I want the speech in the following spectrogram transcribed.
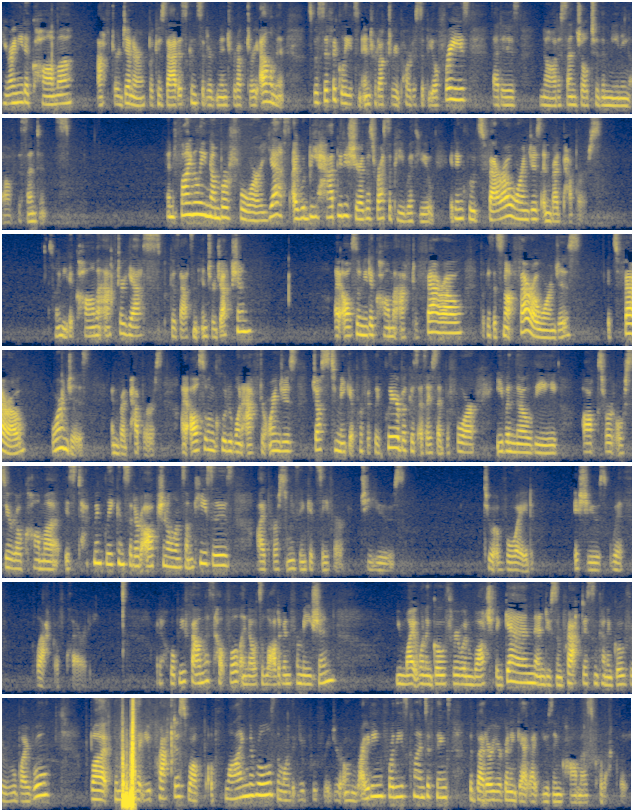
Here I need a comma after dinner because that is considered an introductory element. Specifically, it's an introductory participial phrase that is not essential to the meaning of the sentence. And finally, number four, yes, I would be happy to share this recipe with you. It includes farro oranges and red peppers. So I need a comma after yes because that's an interjection. I also need a comma after farro because it's not farro oranges, it's farro oranges and red peppers. I also included one after oranges just to make it perfectly clear because as I said before, even though the Oxford or serial comma is technically considered optional in some cases, I personally think it's safer to use to avoid issues with lack of clarity. I hope you found this helpful. I know it's a lot of information. You might want to go through and watch it again and do some practice and kind of go through rule by rule. But the more that you practice while applying the rules, the more that you proofread your own writing for these kinds of things, the better you're going to get at using commas correctly.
